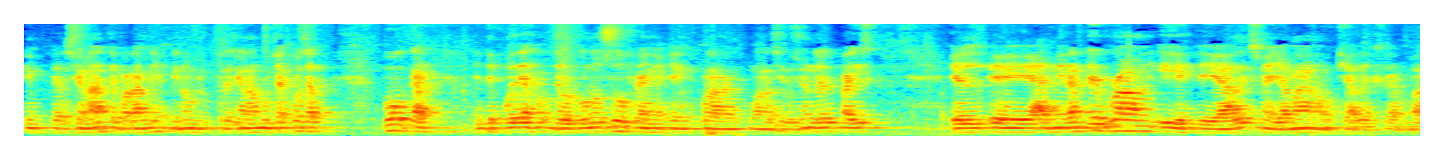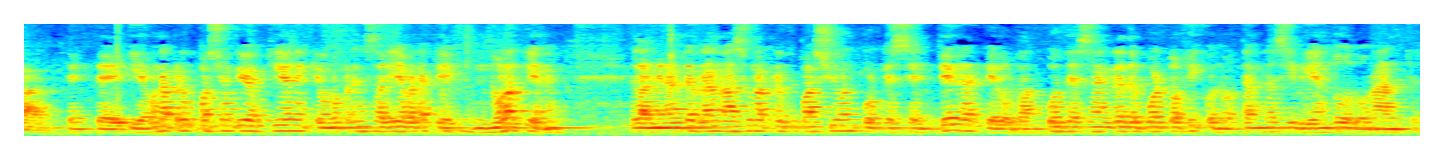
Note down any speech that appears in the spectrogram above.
impresionantes para mí, a mí no me impresionan muchas cosas, pocas, después de, lo que uno sufre en, con, la, situación del país. El eh, almirante Brown y este, Alex me llamaron anoche, Alex este, y es una preocupación que ellos tienen, que uno pensaría, ¿verdad? Que no la tienen el almirante Brown hace una preocupación porque se entera que los bancos de sangre de Puerto Rico no están recibiendo donantes.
